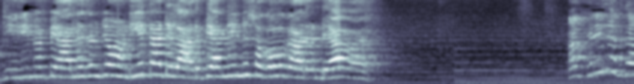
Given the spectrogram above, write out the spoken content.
ਦੀਦੀ ਮੈਂ ਪਿਆਰ ਨਾਲ ਸਮਝਾਉਣ ਡਈ ਆ ਤੁਹਾਡੇ ਲਾੜ ਪਿਆਰ ਨੇ ਇਹਨੂੰ ਸਗੋਂ ਵਿਗਾੜਨ ਡਿਆ ਵਾ। ਆਖਰ ਨਹੀਂ ਲੱਗਦਾ।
